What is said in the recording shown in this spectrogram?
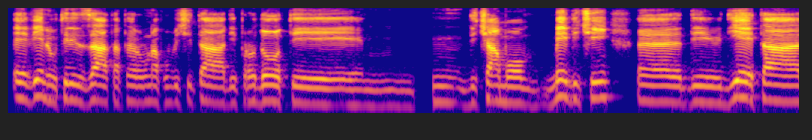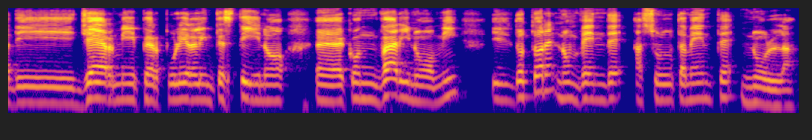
e viene utilizzata per una pubblicità di prodotti, mh, diciamo, medici, eh, di dieta, di germi per pulire l'intestino, eh, con vari nomi. Il dottore non vende assolutamente nulla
